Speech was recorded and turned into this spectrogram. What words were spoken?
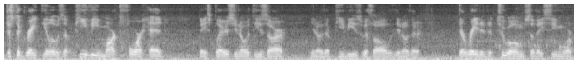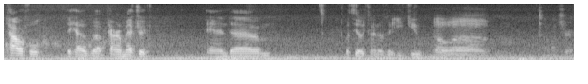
just a great deal. It was a Peavey Mark IV head. Bass players, you know what these are. You know they're Peaveys with all. You know they're they're rated at two ohms, so they seem more powerful. They have uh, parametric and um, what's the other kind of EQ? Oh, uh, I'm not sure.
